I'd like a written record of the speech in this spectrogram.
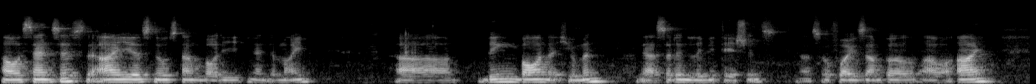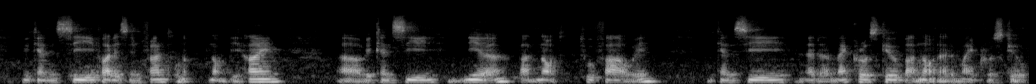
our senses, the eye, ears, nose, tongue, body, and the mind uh, being born a human, there are certain limitations. Uh, so, for example, our eye, we can see what is in front, not, not behind. Uh, we can see near, but not too far away. We can see at a macro scale, but not at a micro scale.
